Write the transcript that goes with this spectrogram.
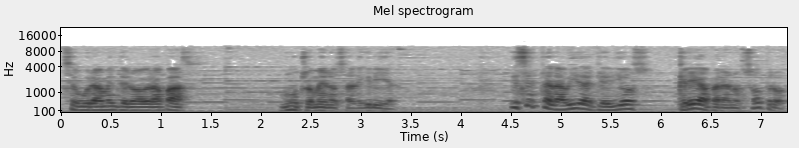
seguramente no habrá paz, mucho menos alegría. ¿Es esta la vida que Dios crea para nosotros?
